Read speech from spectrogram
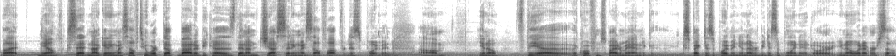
but you know, like I said, not getting myself too worked up about it because then I'm just setting myself up for disappointment. Um, you know, it's the uh, the quote from Spider-Man expect disappointment, you'll never be disappointed, or, you know, whatever. So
